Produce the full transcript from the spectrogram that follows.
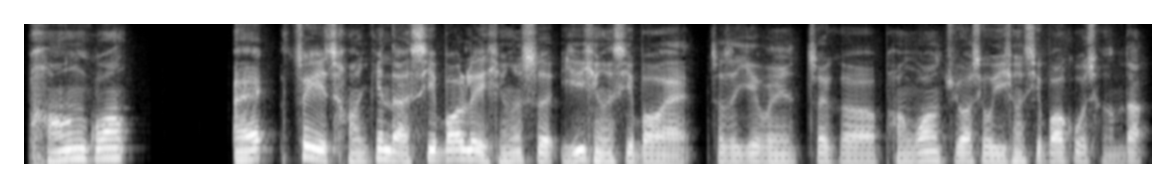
膀胱癌最常见的细胞类型是移行细胞癌，这是因为这个膀胱主要是由移行细胞构成的。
